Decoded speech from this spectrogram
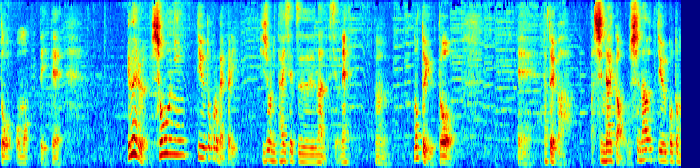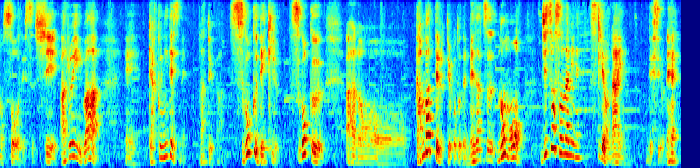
と思っていて、いわゆる承認っていうところがやっぱり非常に大切なんですよね。うん。もっと言うと、えー、例えば、信頼感を失うっていうこともそうですし、あるいは、えー、逆にですね、なんていうか、すごくできる、すごく、あのー、頑張ってるっていうことで目立つのも、実はそんなにね、好きではないんですよね。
